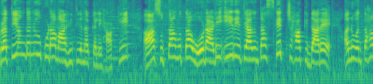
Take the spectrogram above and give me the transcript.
ಪ್ರತಿಯೊಂದನ್ನು ಕೂಡ ಮಾಹಿತಿಯನ್ನ ಕಲೆ ಹಾಕಿ, ಆ ಸುತ್ತಮುತ್ತ ಓಡಾಡಿ ಈ ರೀತಿಯಾದಂತಹ ಸ್ಕೆಚ್ ಹಾಕಿದ್ದಾರೆ ಅನ್ನುವಂತಹ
